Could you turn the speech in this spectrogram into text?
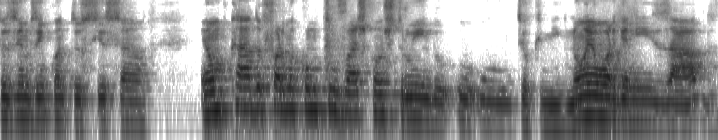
fazemos enquanto associação, é um bocado a forma como tu vais construindo o, o teu caminho. Não é organizado,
